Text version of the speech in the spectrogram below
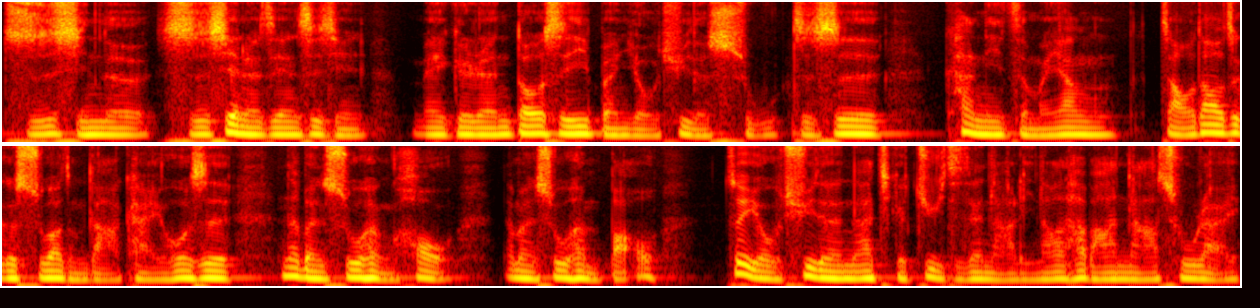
执行了、实现了这件事情。每个人都是一本有趣的书，只是看你怎么样找到这个书要怎么打开，或是那本书很厚，那本书很薄，最有趣的那几个句子在哪里？然后他把它拿出来，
